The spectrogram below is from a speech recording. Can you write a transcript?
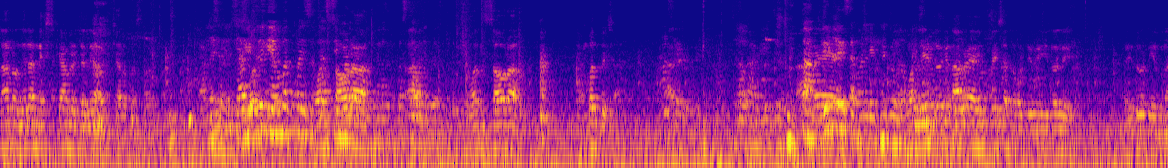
ನಾನು ಒಂದಿನ ನೆಕ್ಸ್ಟ್ ಕ್ಯಾಬಿನೆಟ್ ಅಲ್ಲಿ ಆ ವಿಚಾರ ಪ್ರಸ್ತಾವ ಮಾಡ್ತೀನಿ. ಎಂಬತ್ತು ಪೈಸೆ ಒಂದ್ ಸಾವಿರ ಇದೆ. ಎಂಬತ್ತು ಪೈಸಾ ಒಂದು ಲೀಟರ್ಗೆ ನಾವೇ ಐದು ಪೈಸಾ ತಗೋತೀವಿ ಇದರಲ್ಲಿ ಐದು ನೀರ್ನ.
